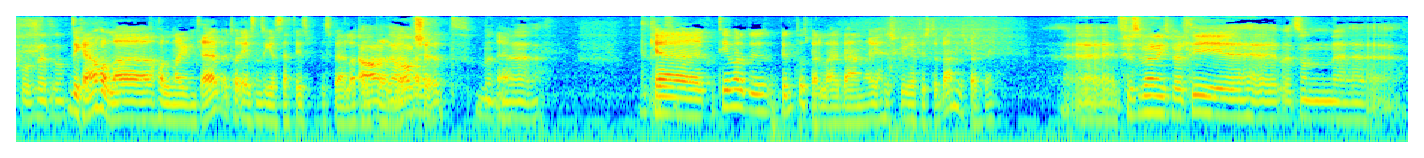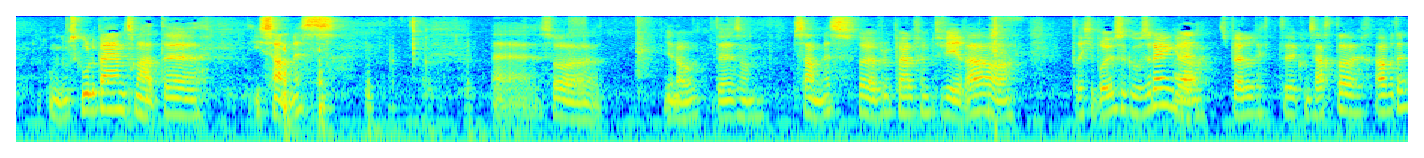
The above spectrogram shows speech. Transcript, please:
for å si det sånn. Du kan jo holde, holde noen grep. Jeg tror jeg synes jeg har sett deg spille. Ja, det har skjedd, men Ja. eh, Når var det du begynte å spille i band? Jeg husker hva første band du spilte i. eh, Første band jeg spilte i, eh, var et sånn eh, ungdomsskoleband som vi hadde i Sandnes. Eh, så you know, det er sånn Sandnes. Da øver du på L54 og drikker brus og koser deg. Og spiller litt eh, konserter av og til.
